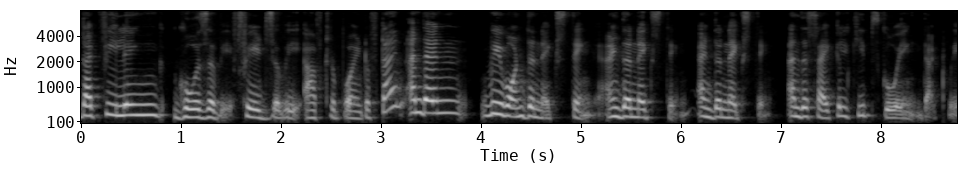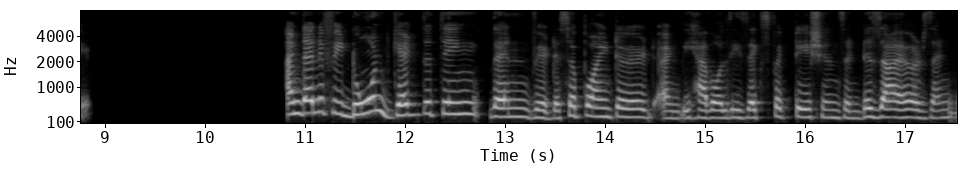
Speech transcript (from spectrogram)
That feeling goes away, fades away after a point of time, and then we want the next thing, and the next thing, and the next thing, and the cycle keeps going that way and then if we don't get the thing then we're disappointed and we have all these expectations and desires and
